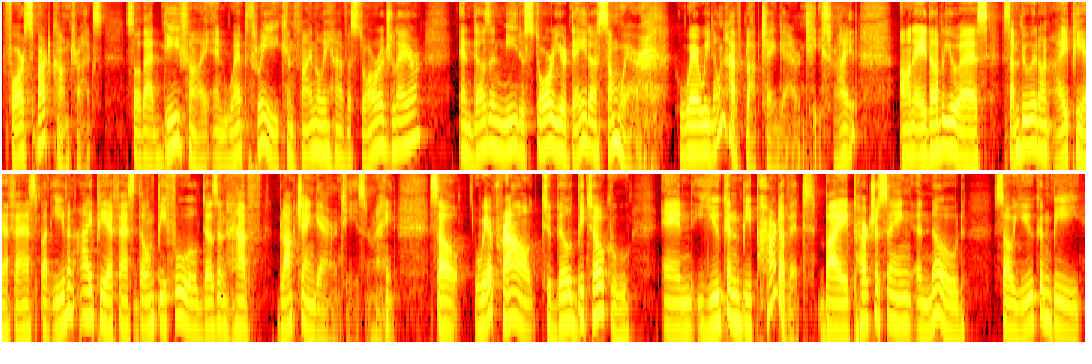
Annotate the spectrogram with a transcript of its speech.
for smart contracts so that DeFi and Web3 can finally have a storage layer and doesn't need to store your data somewhere where we don't have blockchain guarantees, right? On AWS, some do it on IPFS, but even IPFS, don't be fooled, doesn't have blockchain guarantees, right? So we're proud to build Bitoku, and you can be part of it by purchasing a node so you can be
